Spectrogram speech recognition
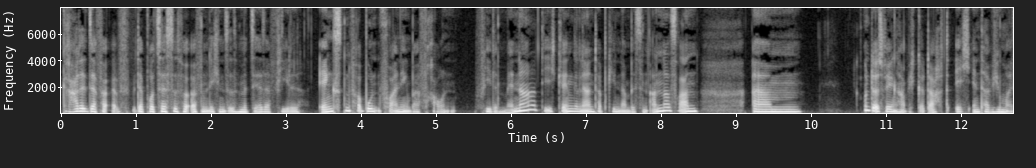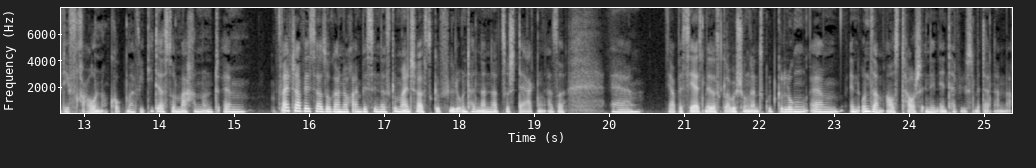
gerade der, der Prozess des Veröffentlichens ist mit sehr, sehr viel Ängsten verbunden, vor allen Dingen bei Frauen. Viele Männer, die ich kennengelernt habe, gehen da ein bisschen anders ran. Ähm, und deswegen habe ich gedacht, ich interview mal die Frauen und guck mal, wie die das so machen. Und ähm, vielleicht schaffe ich es ja sogar noch ein bisschen das Gemeinschaftsgefühl untereinander zu stärken. Also ähm, ja, bisher ist mir das, glaube ich, schon ganz gut gelungen ähm, in unserem Austausch in den Interviews miteinander.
